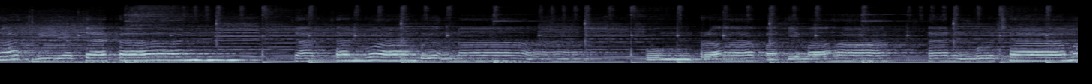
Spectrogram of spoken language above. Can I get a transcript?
รักเบียดแจกัน จัดท่านวางเบื้องหน้า องค์พระปฏิมาแท่นบูชาม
